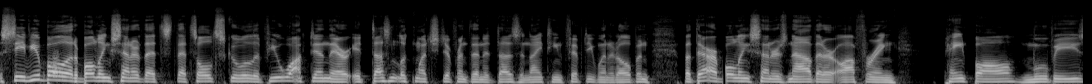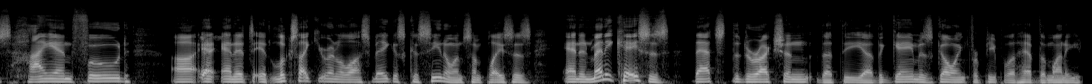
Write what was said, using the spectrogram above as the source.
Steve, you bowl at a bowling center that's that's old school. If you walked in there, it doesn't look much different than it does in 1950 when it opened. But there are bowling centers now that are offering paintball, movies, high-end food, uh, and, and it it looks like you're in a Las Vegas casino in some places. And in many cases, that's the direction that the uh, the game is going for people that have the money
